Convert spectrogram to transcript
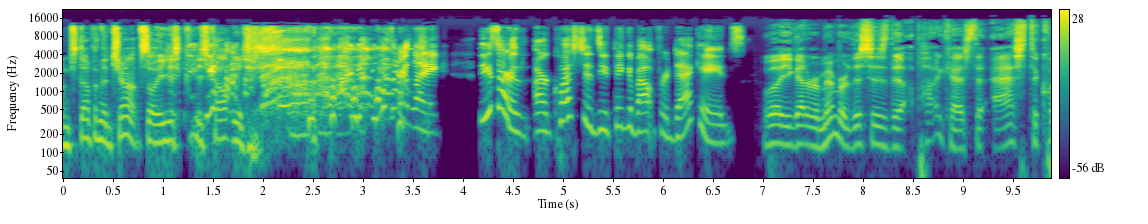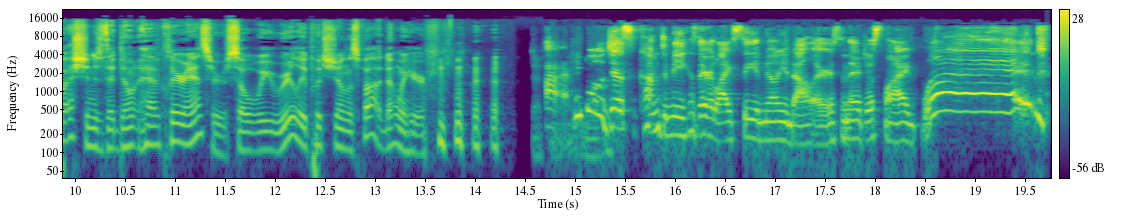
I'm stumping the chump. So you just, just call me. I mean, these are like, these are, are questions you think about for decades. Well, you got to remember, this is the podcast that asks the questions that don't have clear answers. So we really put you on the spot, don't we? Here, uh, people just come to me because they're like, see a million dollars, and they're just like, what?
